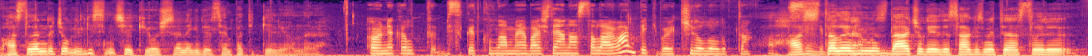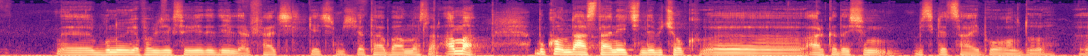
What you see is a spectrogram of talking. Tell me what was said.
hastaların da çok ilgisini çekiyor, hoşlarına gidiyor, sempatik geliyor onlara. Örnek alıp bisiklet kullanmaya başlayan hastalar var mı peki böyle kilolu olup da? Hastalarımız daha çok evde sağlık hizmetleri hastaları e, bunu yapabilecek seviyede değiller. Felç geçirmiş, yatağa bağımlı hastalar. Ama bu konuda hastane içinde birçok e, arkadaşım bisiklet sahibi oldu. E,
